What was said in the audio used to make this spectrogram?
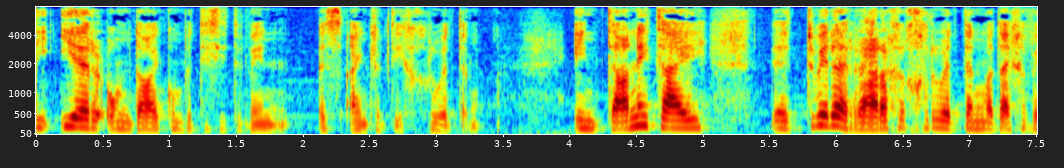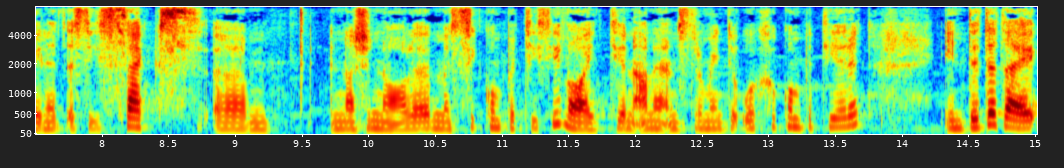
die eer om daai kompetisie te wen is eintlik die groot ding. En dan het hy die tweede regte groot ding wat hy gewen het is die Sax ehm um, nasionale musiekkompetisie waar hy teen ander instrumente ook gekompeteer het. En dit het hy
